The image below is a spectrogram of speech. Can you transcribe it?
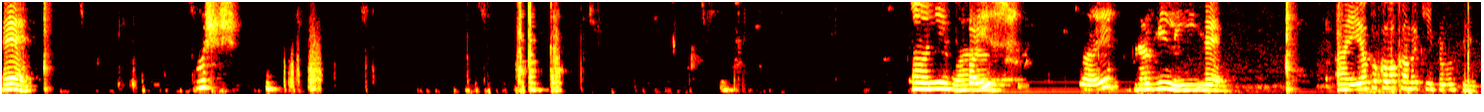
É. Oxi. Olha, Só Guaraná. isso? Aí? Brasileiro. É. Aí eu tô colocando aqui para vocês.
